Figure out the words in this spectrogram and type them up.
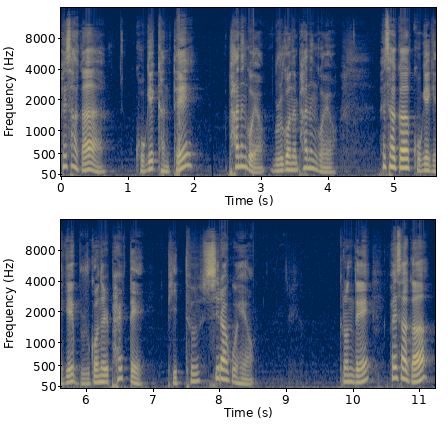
회사가 고객한테 파는 거예요. 물건을 파는 거예요. 회사가 고객에게 물건을 팔 때 B2C라고 해요. 그런데 회사가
